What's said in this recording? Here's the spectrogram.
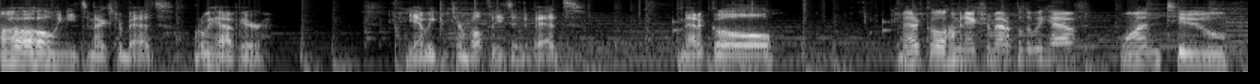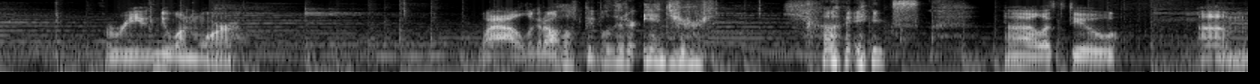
Oh, we need some extra beds. What do we have here? Yeah, we can turn both of these into beds. Medical. Medical. How many extra medical do we have? One, two, three. We can do one more. Wow, look at all those people that are injured. Yikes. Uh, let's do um,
